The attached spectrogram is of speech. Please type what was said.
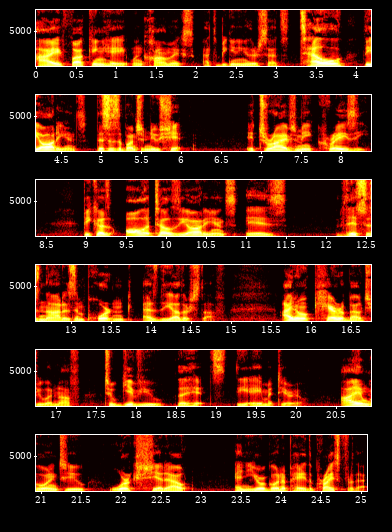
I fucking hate when comics at the beginning of their sets tell the audience this is a bunch of new shit. It drives me crazy because all it tells the audience is this is not as important as the other stuff. I don't care about you enough to give you the hits, the A material. I am going to work shit out and you're going to pay the price for that.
